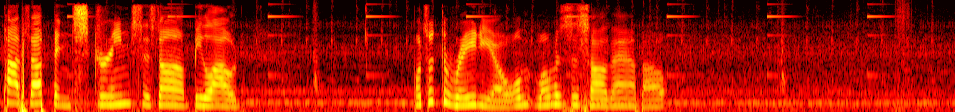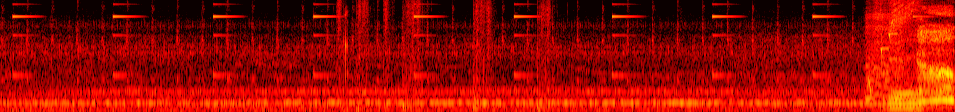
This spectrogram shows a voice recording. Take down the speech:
pops up and screams, it's gonna be loud. What's with the radio? What, was this all that about? oh!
